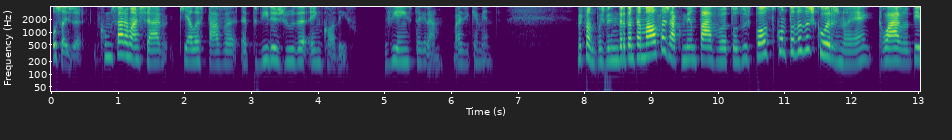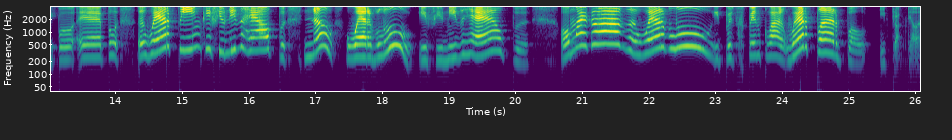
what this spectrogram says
Ou seja, começaram a achar que ela estava a pedir ajuda em código, via Instagram, basicamente. Mas pronto, depois, entretanto, a malta já comentava todos os posts com todas as cores, não é? Claro, tipo, é, wear pink if you need help. No, wear blue if you need help. Oh my god, wear blue. E depois, de repente, claro, wear purple. E pronto, ela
